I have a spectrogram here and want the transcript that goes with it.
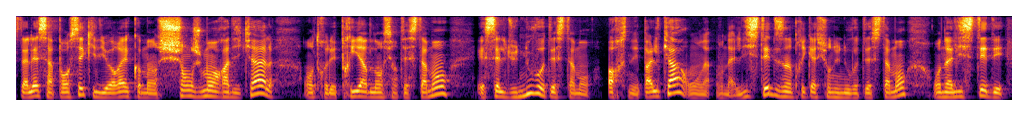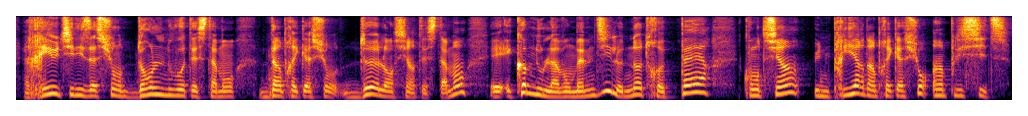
Cela laisse à penser qu'il y aurait comme un changement radical entre les prières de l'Ancien Testament et celles du Nouveau Testament. Or, ce n'est pas le cas. On a, listé des imprécations du Nouveau Testament, on a listé des réutilisations dans le Nouveau Testament d'imprécations de l'Ancien Testament, et, comme nous l'avons même dit, le Notre Père contient une prière d'imprécation implicite.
